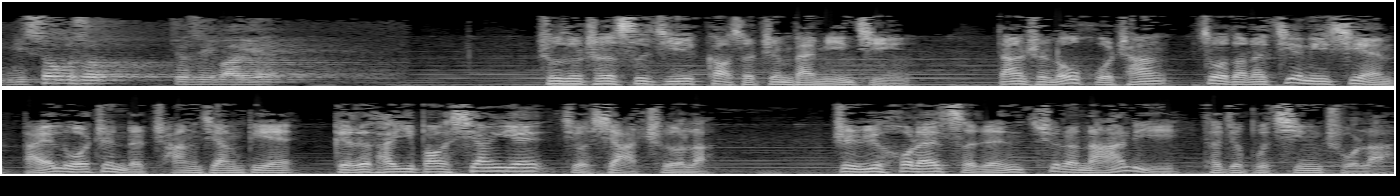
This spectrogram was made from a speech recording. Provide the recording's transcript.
你收不收就是一包烟。”出租车司机告诉侦办民警。当时，娄虎昌坐到了建利县白罗镇的长江边，给了他一包香烟，就下车了。至于后来此人去了哪里，他就不清楚了。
